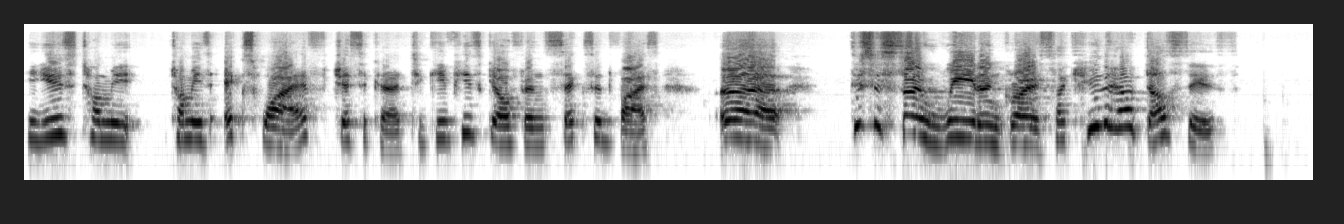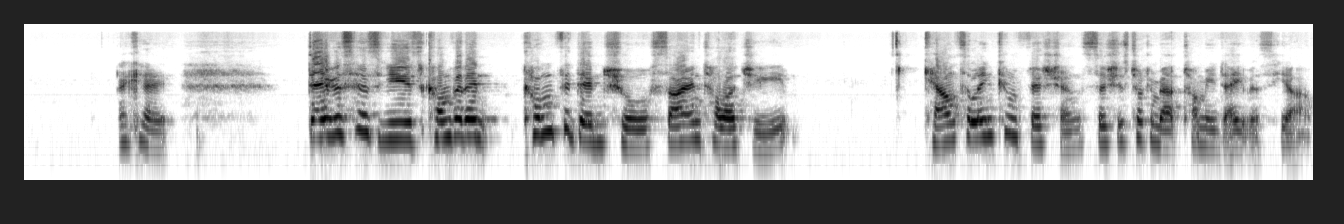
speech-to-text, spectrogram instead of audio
He used Tommy, Tommy's ex wife, Jessica, to give his girlfriend sex advice. Ugh, this is so weird and gross. Like, who the hell does this? Okay. Davis has used confident confidential Scientology counseling confessions. So she's talking about Tommy Davis here.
